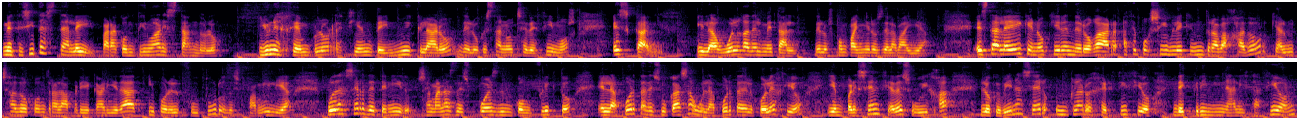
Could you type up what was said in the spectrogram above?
necesita esta ley para continuar estándolo. Y un ejemplo reciente y muy claro de lo que esta noche decimos es Cádiz y la huelga del metal de los compañeros de la Bahía. Esta ley que no quieren derogar hace posible que un trabajador que ha luchado contra la precariedad y por el futuro de su familia pueda ser detenido semanas después de un conflicto en la puerta de su casa o en la puerta del colegio y en presencia de su hija, lo que viene a ser un claro ejercicio de criminalización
